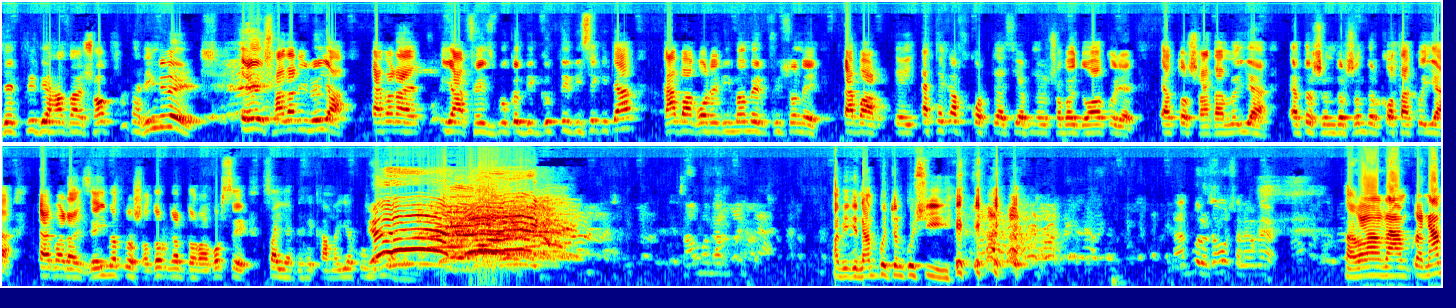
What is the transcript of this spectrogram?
যে দেখা যায় সব সাদা রিংলি রে এই সাদারি লইয়া এবারে ইয়া ফেসবুকে বিজ্ঞপ্তি দিছে কিটা কাবা গড়ের ইমামের পিছনে এবার এই এতেকাফ করতে আছি আপনারা সবাই দোয়া করে এত সাদা লইয়া এত সুন্দর সুন্দর কথা কইয়া এবারে যেই মাত্র সদরকার ধরা করছে চাইয়া দেখে কামাইয়া কমাইয়া আমি কি নাম করছেন খুশি নাম নাম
